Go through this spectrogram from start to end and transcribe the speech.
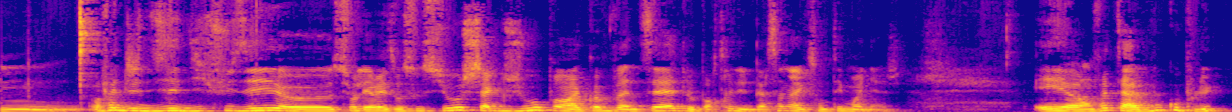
En fait, j'ai diffusé euh, sur les réseaux sociaux chaque jour pendant la COP 27 le portrait d'une personne avec son témoignage. Et en fait, ça a beaucoup plu.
